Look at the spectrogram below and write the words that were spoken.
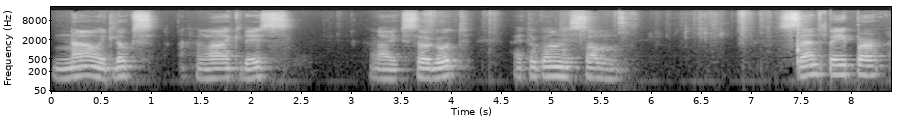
now it looks like this, like so good. I took only some sandpaper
